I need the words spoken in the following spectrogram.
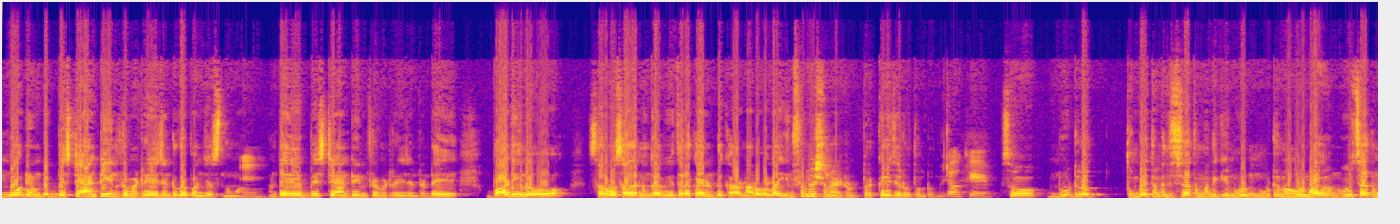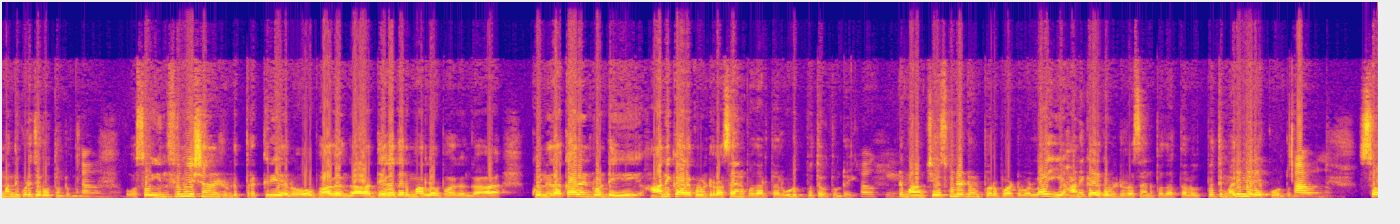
ఇంకోటి ఏమంటే బెస్ట్ యాంటీ ఇన్ఫ్లమేటరీ ఏజెంట్గా పనిచేస్తుందమ్మా అంటే బెస్ట్ యాంటీ ఇన్ఫ్లమేటరీ ఏజెంట్ అంటే బాడీలో సర్వసాధారణంగా వివిధ రకాలైన కారణాల వల్ల ఇన్ఫ్లమేషన్ అనేటువంటి ప్రక్రియ జరుగుతుంటుంది. సో నూటిలో తొంభై తొమ్మిది శాతం మందికి నూరు నూటిలో నూరు నూరు శాతం మంది కూడా జరుగుతుంటుంది. సో ఇన్ఫ్లమేషన్ అనేటువంటి ప్రక్రియలో భాగంగా దేహధర్మాల్లో భాగంగా కొన్ని రకాలైనటువంటి హానికారకమైన రసాయన పదార్థాలు కూడా ఉత్పత్తి అవుతుంటాయి. అంటే మనం చేసుకునేటువంటి పొరపాటు వల్ల ఈ హానికారకమైన రసాయన పదార్థాల ఉత్పత్తి మరీ మరీ ఎక్కువ ఉంటుంది. సో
